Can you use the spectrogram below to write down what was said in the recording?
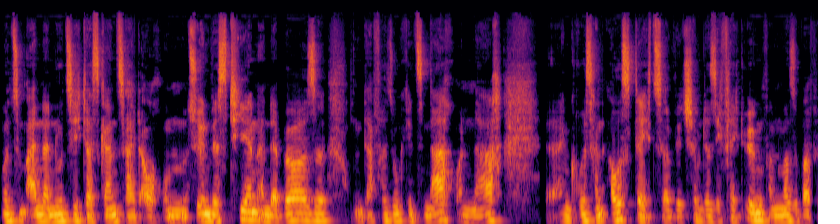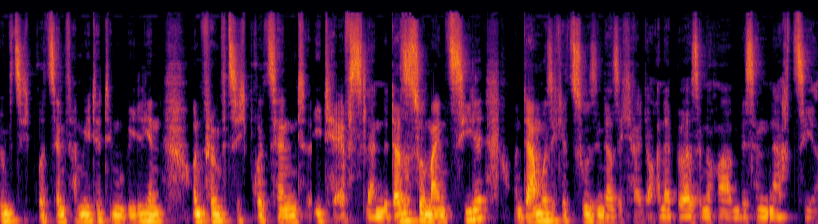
Und zum anderen nutze ich das Ganze halt auch, um zu investieren an der Börse. Und da versuche ich jetzt nach und nach äh, einen größeren Ausgleich zu erwirtschaften, dass ich vielleicht irgendwann mal so bei 50 Prozent vermietete Immobilien und 50 Prozent ETFs lande. Das ist so mein Ziel. Und da muss ich jetzt zusehen, dass ich halt auch an der Börse nochmal ein bisschen nachziehe.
